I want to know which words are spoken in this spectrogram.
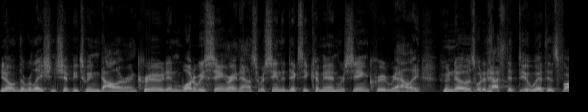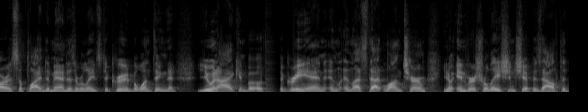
you know, the relationship between dollar and crude. And what are we seeing right now? So we're seeing the Dixie come in, we're seeing crude rally. Who knows what it has to do with as far as supply demand as it relates to crude? But one thing that you and I can both agree in, and unless that long term, you know, inverse relationship is out the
